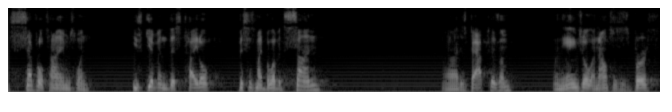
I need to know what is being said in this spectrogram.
Several times when he's given this title, this is my beloved Son, uh, at his baptism, when the angel announces his birth.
